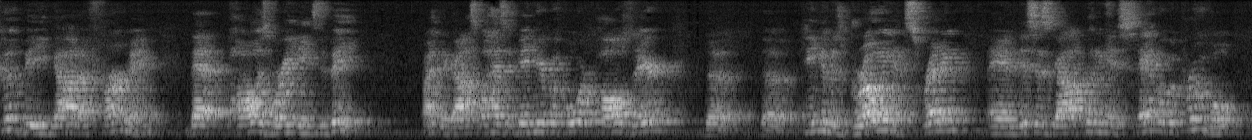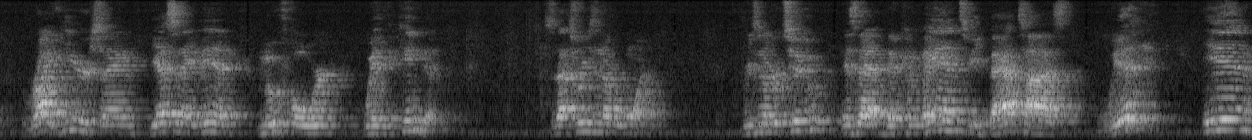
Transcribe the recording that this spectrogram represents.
could be God affirming that Paul is where he needs to be. Right? The gospel hasn't been here before. Paul's there. The the kingdom is growing and spreading, and this is God putting his stamp of approval right here saying, yes and amen, move forward with the kingdom. So that's reason number one. Reason number two is that the command to be baptized with, in,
